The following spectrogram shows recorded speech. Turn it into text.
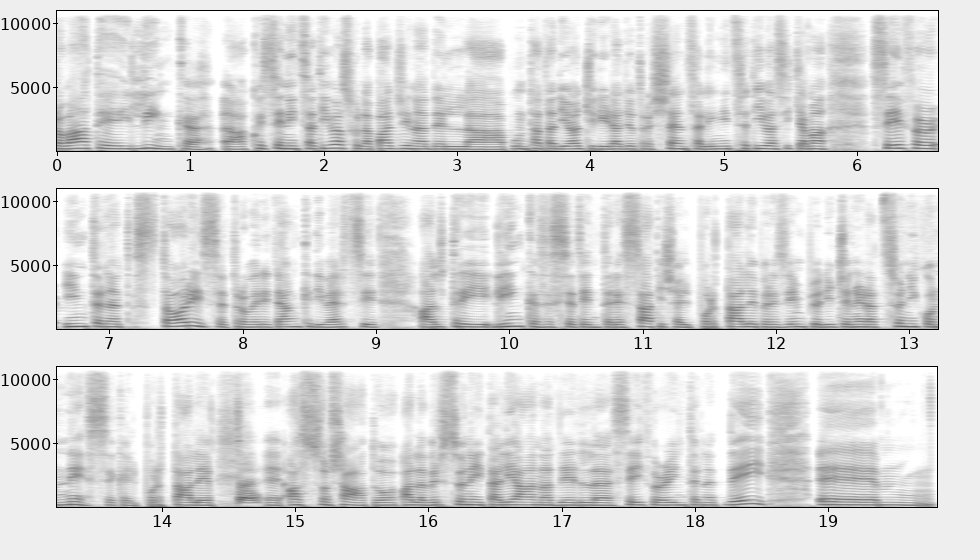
Trovate il link a questa iniziativa sulla pagina della puntata di oggi di Radio Trescenza. L'iniziativa si chiama Safer Internet Stories e troverete anche diversi altri link se siete interessati. C'è il portale per esempio di Generazioni Connesse che è il portale eh, associato alla versione italiana del Safer Internet Day. Ehm,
